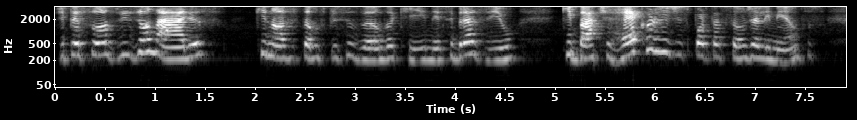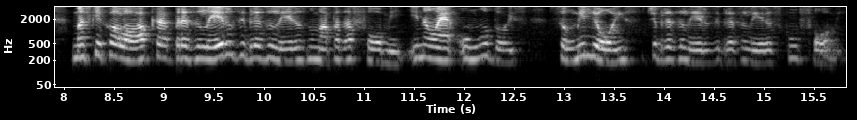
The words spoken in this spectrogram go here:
de pessoas visionárias que nós estamos precisando aqui nesse Brasil, que bate recorde de exportação de alimentos, mas que coloca brasileiros e brasileiras no mapa da fome. E não é um ou dois, são milhões de brasileiros e brasileiras com fome.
